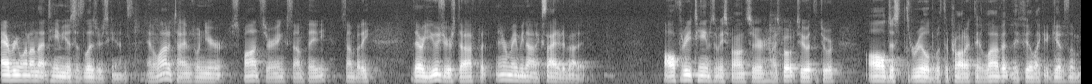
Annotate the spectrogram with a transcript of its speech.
Everyone on that team uses lizard skins. And a lot of times when you're sponsoring somebody, somebody, they'll use your stuff, but they're maybe not excited about it all three teams that we sponsor, I spoke to at the tour, all just thrilled with the product. They love it. They feel like it gives them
